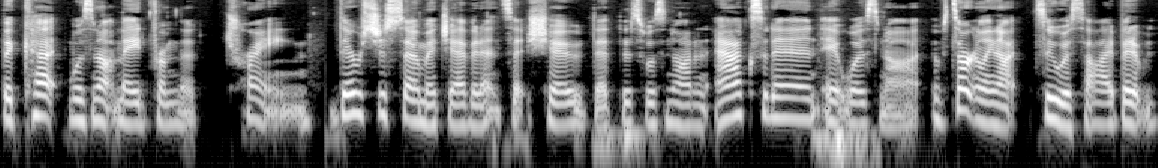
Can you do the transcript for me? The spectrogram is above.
the cut was not made from the train. There was just so much evidence that showed that this was not an accident. It was not, it was certainly not suicide, but it, was-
